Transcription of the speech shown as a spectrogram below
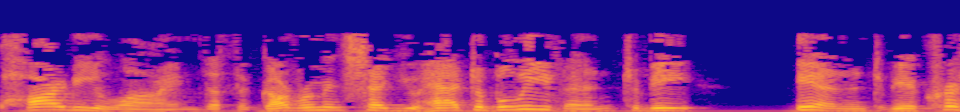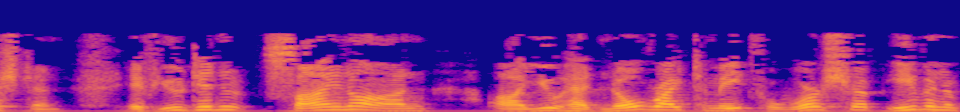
party line that the government said you had to believe in to be in and to be a Christian. If you didn't sign on, uh, you had no right to meet for worship, even in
